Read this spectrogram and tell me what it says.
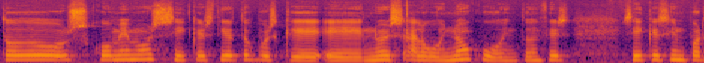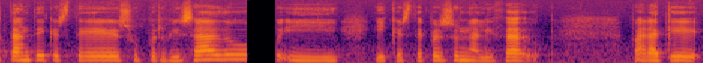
todos comemos, sí que es cierto pues que eh, no es algo inocuo, entonces sí que es importante que esté supervisado y que esté personalizado para que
